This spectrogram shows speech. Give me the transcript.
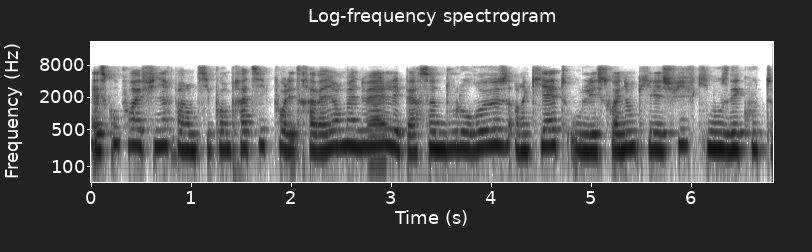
Est-ce qu'on pourrait finir par un petit point pratique pour les travailleurs manuels, les personnes douloureuses, inquiètes ou les soignants qui les suivent, qui nous écoutent?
